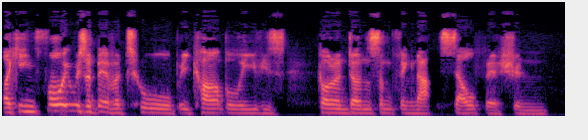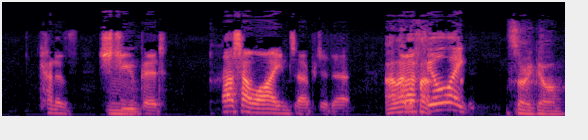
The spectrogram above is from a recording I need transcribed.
like he thought he was a bit of a tool but he can't believe he's gone and done something that selfish and kind of stupid that's how i interpreted it I like and i fact- feel like Sorry, go on.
